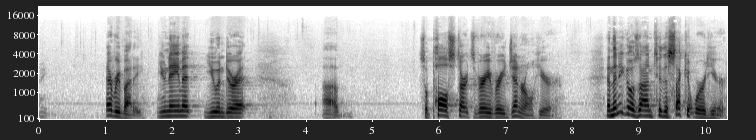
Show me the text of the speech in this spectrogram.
right. Everybody. You name it, you endure it. Uh, so Paul starts very, very general here. And then he goes on to the second word here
